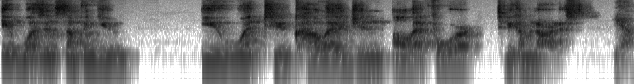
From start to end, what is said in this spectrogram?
it wasn't something you you went to college and all that for to become an artist. Yeah.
